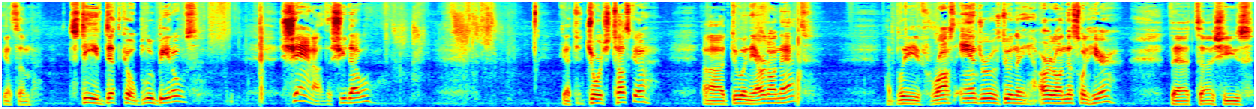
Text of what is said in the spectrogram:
Got some Steve Ditko Blue Beetles. Shanna, the She Devil. Got George Tuska uh, doing the art on that. I believe Ross Andru's doing the art on this one here. That uh, she's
